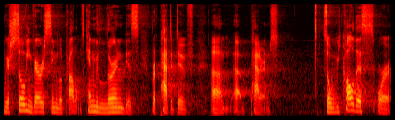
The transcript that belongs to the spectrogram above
we're solving very similar problems. Can we learn these repetitive um, uh, patterns? So we call this, or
